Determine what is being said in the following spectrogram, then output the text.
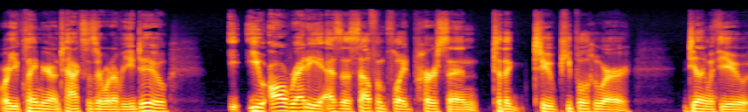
or you claim your own taxes or whatever you do, you already as a self-employed person to the to people who are dealing with you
